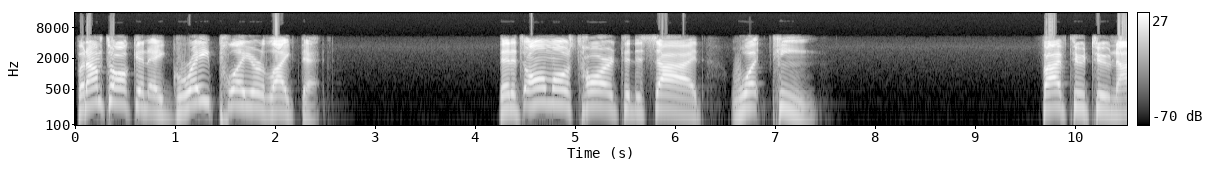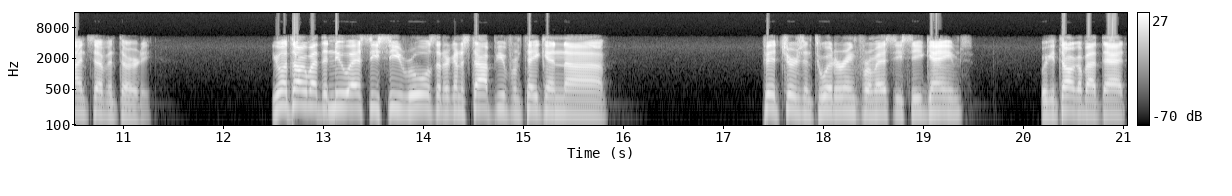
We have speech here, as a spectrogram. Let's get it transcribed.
But I'm talking a great player like that. That it's almost hard to decide what team. 522-9730. You want to talk about the new SEC rules that are going to stop you from taking uh, pictures and twittering from SEC games? We can talk about that.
